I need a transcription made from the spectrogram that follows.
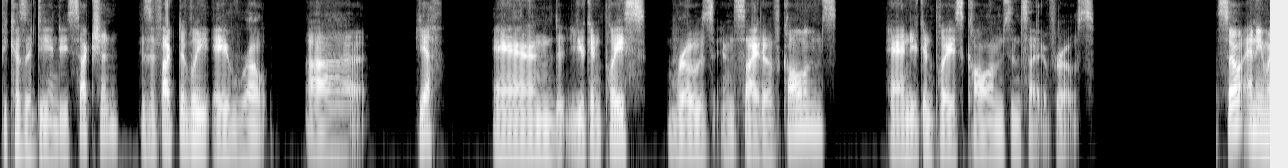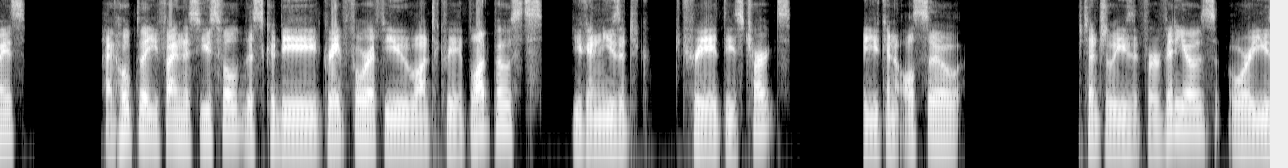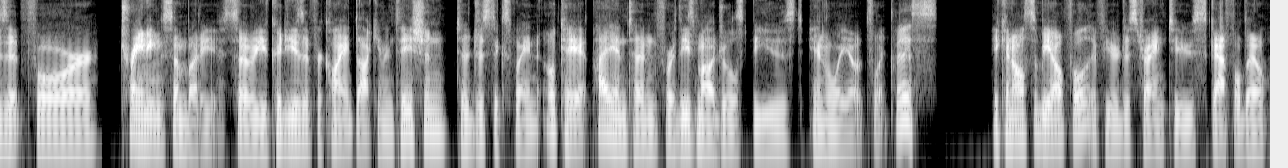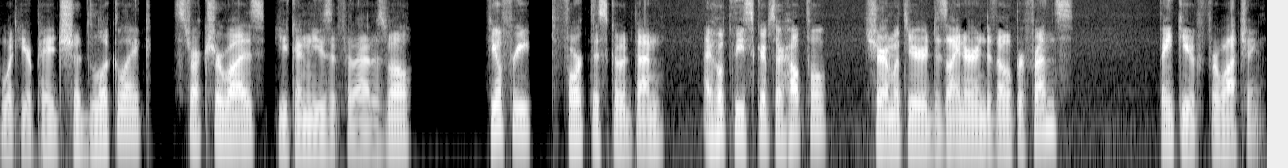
because a D&D section is effectively a row. Uh, yeah. And you can place rows inside of columns and you can place columns inside of rows. So anyways, I hope that you find this useful. This could be great for if you want to create blog posts. You can use it to create these charts. You can also potentially use it for videos or use it for training somebody. So you could use it for client documentation to just explain, okay, I intend for these modules to be used in layouts like this. It can also be helpful if you're just trying to scaffold out what your page should look like structure wise. You can use it for that as well. Feel free to fork this CodePen. I hope these scripts are helpful. Share them with your designer and developer friends. Thank you for watching.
